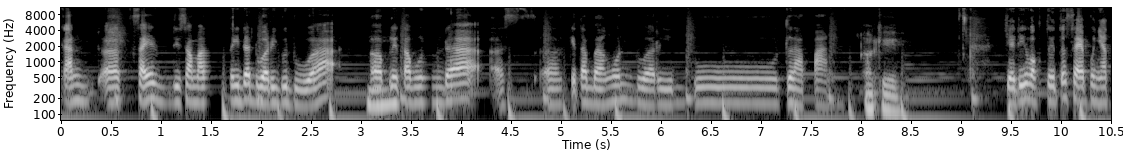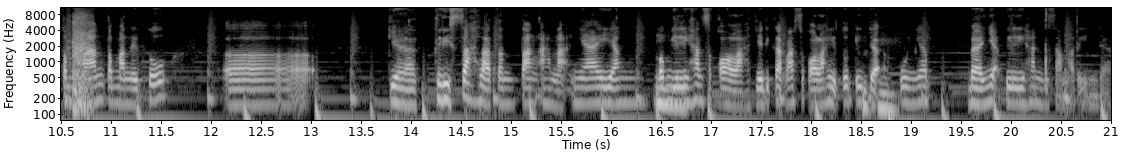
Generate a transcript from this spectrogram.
Kan uh, saya di Samarinda 2002 Eh, hmm. uh, Pelita Bunda uh, kita bangun 2008. Oke. Okay. Jadi waktu itu saya punya teman, teman itu uh, ya gelisah lah tentang anaknya yang hmm. pemilihan sekolah. Jadi karena sekolah itu tidak okay. punya banyak pilihan di Samarinda.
